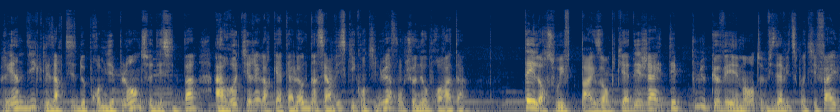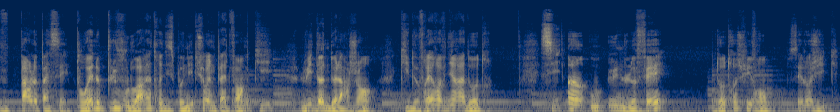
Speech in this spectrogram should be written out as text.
rien ne dit que les artistes de premier plan ne se décident pas à retirer leur catalogue d'un service qui continue à fonctionner au prorata. Taylor Swift, par exemple, qui a déjà été plus que véhémente vis-à-vis de Spotify par le passé, pourrait ne plus vouloir être disponible sur une plateforme qui lui donne de l'argent, qui devrait revenir à d'autres. Si un ou une le fait, d'autres suivront, c'est logique.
